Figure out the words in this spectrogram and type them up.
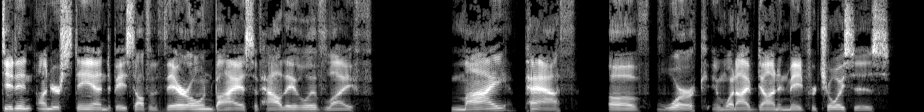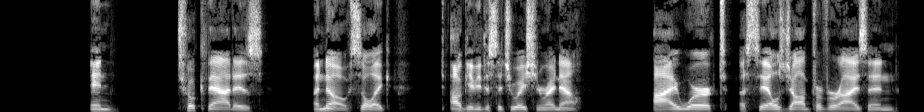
didn't understand based off of their own bias of how they live life my path of work and what I've done and made for choices and took that as a no. So, like, I'll give you the situation right now. I worked a sales job for Verizon.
